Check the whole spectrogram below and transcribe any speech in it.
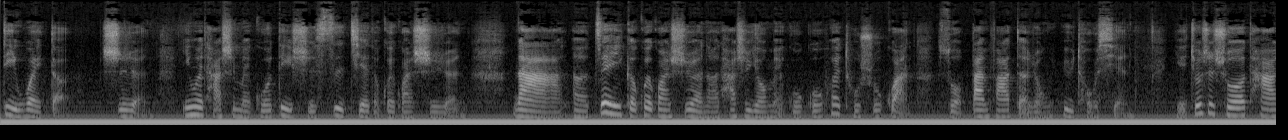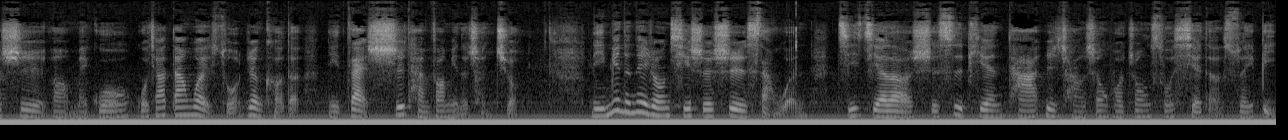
地位的诗人。因为他是美国第十四届的桂冠诗人，那呃，这一个桂冠诗人呢，他是由美国国会图书馆所颁发的荣誉头衔，也就是说，他是呃美国国家单位所认可的你在诗坛方面的成就。里面的内容其实是散文，集结了十四篇他日常生活中所写的随笔，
